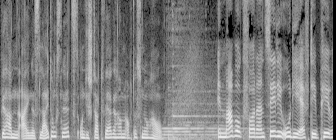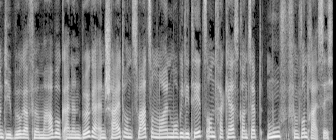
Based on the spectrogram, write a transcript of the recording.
wir haben ein eigenes Leitungsnetz und die Stadtwerke haben auch das Know-how. In Marburg fordern CDU, die FDP und die Bürger für Marburg einen Bürgerentscheid und zwar zum neuen Mobilitäts- und Verkehrskonzept MOVE 35.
